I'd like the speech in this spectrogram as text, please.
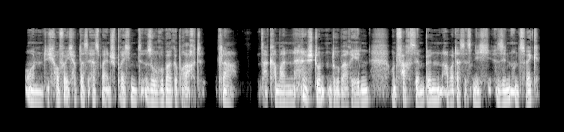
Und ich hoffe, ich habe das erstmal entsprechend so rübergebracht. Klar, da kann man Stunden drüber reden und fachsimpeln, aber das ist nicht Sinn und Zweck.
